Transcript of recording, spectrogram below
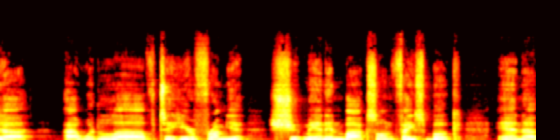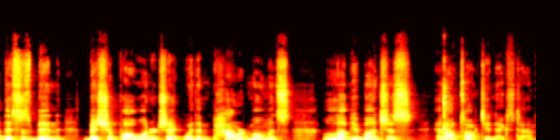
uh, I would love to hear from you. Shoot me an inbox on Facebook. And uh, this has been Bishop Paul Wonderchek with Empowered Moments. Love you bunches, and I'll talk to you next time.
